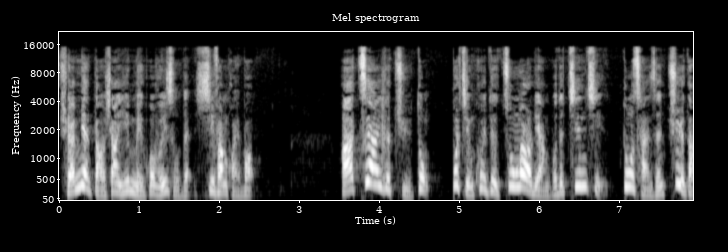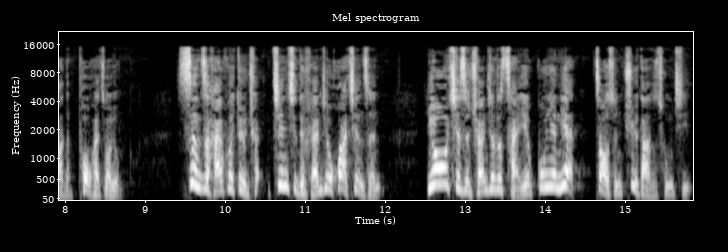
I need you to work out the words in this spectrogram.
全面倒向以美国为首的西方怀抱，而这样一个举动不仅会对中澳两国的经济都产生巨大的破坏作用，甚至还会对全经济的全球化进程，尤其是全球的产业供应链。造成巨大的冲击。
